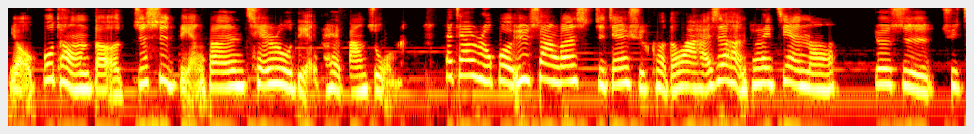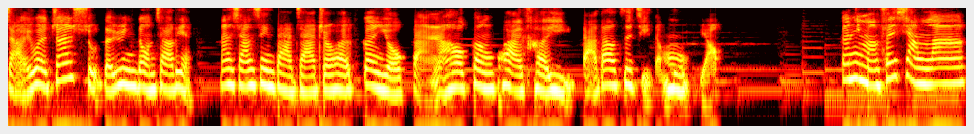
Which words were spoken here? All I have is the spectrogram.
有不同的知识点跟切入点，可以帮助我们。大家如果预算跟时间许可的话，还是很推荐哦，就是去找一位专属的运动教练。那相信大家就会更有感，然后更快可以达到自己的目标。跟你们分享啦。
